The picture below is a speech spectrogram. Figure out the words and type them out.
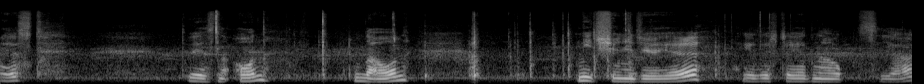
Jest. Tu jest na on, tu na on. Nic się nie dzieje. Jest jeszcze jedna opcja.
